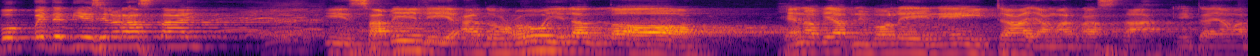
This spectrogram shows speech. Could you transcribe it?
বুক পেতে দিয়েছিল রাস্তায়। কি সাবিলি আদউ ইলাল্লাহ। হে নবী, আপনি বলেন, এইটাই আমার রাস্তা, এইটাই আমার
